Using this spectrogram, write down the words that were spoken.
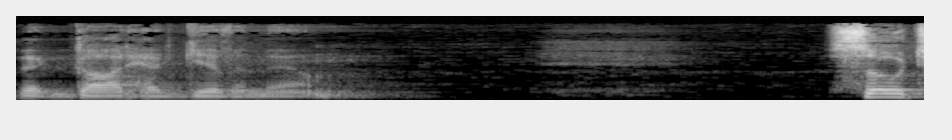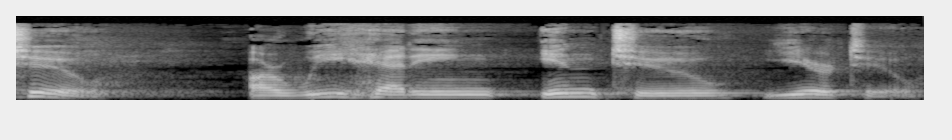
that God had given them. So too are we heading into year two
